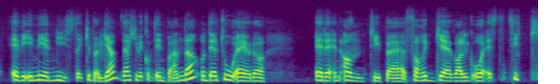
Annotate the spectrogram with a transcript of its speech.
er vi inne i en ny strikkebølge. Det har ikke vi kommet inn på enda, Og del to er jo da er det en annen type fargevalg og estetikk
